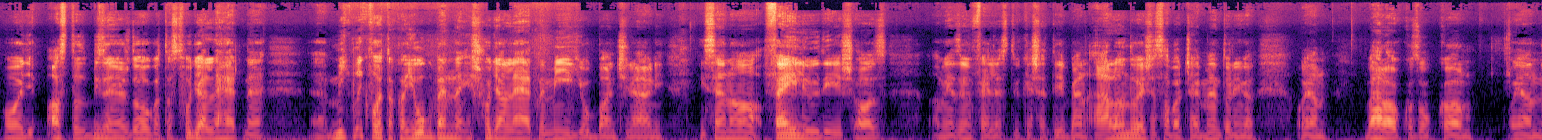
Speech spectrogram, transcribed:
hogy azt a bizonyos dolgot, azt hogyan lehetne, mik, mik voltak a jók benne, és hogyan lehetne még jobban csinálni. Hiszen a fejlődés az, ami az önfejlesztők esetében állandó, és a szabadság mentoring olyan vállalkozókkal, olyan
